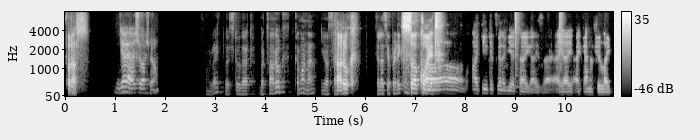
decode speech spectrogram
for us. Yeah, yeah, sure, sure. All right. Let's do that. But Farouk, come on, man. You're silent. Farouk, Tell us your prediction. so quiet. Uh, I think it's gonna be a tie, guys. I, I, I kind of feel like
